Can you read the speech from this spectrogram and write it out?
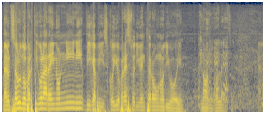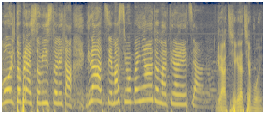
Beh, un saluto particolare ai nonnini, vi capisco, io presto diventerò uno di voi. Nonni, con lei. Molto presto, visto l'età. Grazie Massimo Bagnato e Martina Veneziano. Grazie, grazie a voi.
